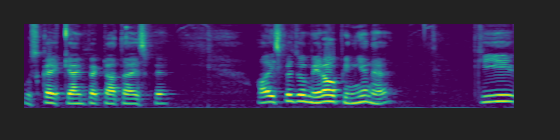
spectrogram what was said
उसका क्या इम्पेक्ट आता है इस पर और इस पर जो मेरा ओपिनियन है कि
